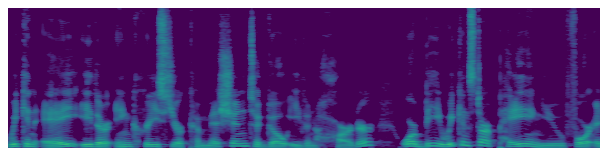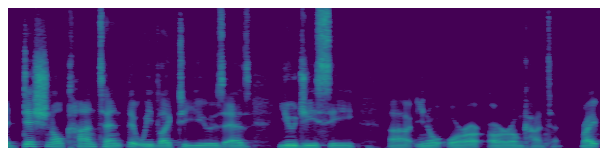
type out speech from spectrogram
We can A, either increase your commission to go even harder, or B, we can start paying you for additional content that we'd like to use as UGC, uh, you know, or our, our own content, right?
